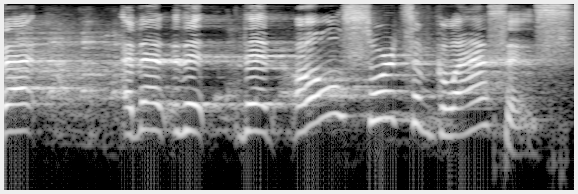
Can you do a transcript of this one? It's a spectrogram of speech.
that, that, that, that all sorts of glasses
